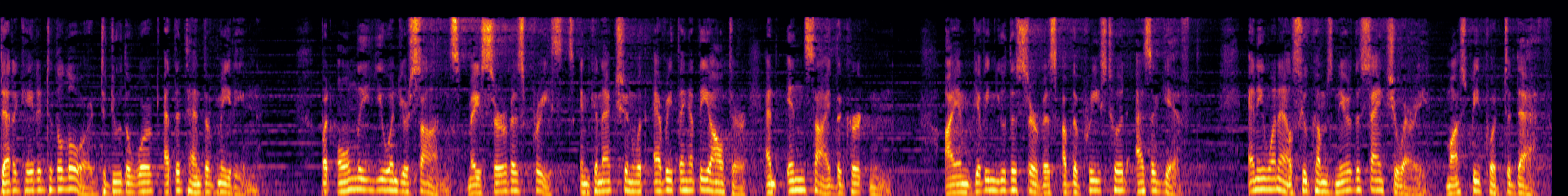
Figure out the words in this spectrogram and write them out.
dedicated to the Lord to do the work at the tent of meeting. But only you and your sons may serve as priests in connection with everything at the altar and inside the curtain. I am giving you the service of the priesthood as a gift. Anyone else who comes near the sanctuary must be put to death.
